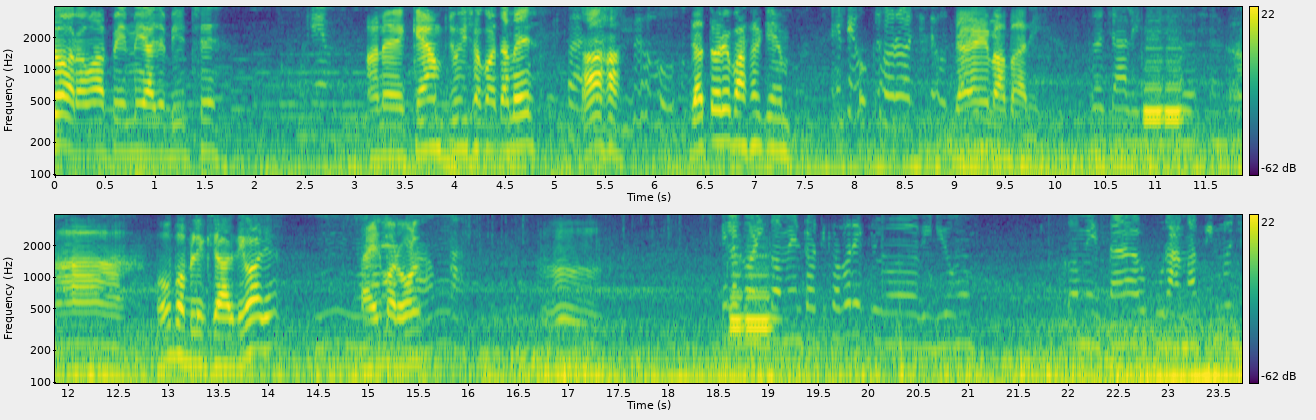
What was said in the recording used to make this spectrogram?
જો રમાપીરની આજે બીચ છે. અને કેમ્પ જોઈ શકો તમે. હા હા જતો રે પાછળ કેમ્પ જય બાબારી. હા બહુ પબ્લિક છે આરતી આજે. સાઈડમાં રોડ. હમ. પેલા ઘણી કમેન્ટ હતી ખબર એક વિડીયોમાં? કમે મહેસાણા પુરામાં પીનનું જ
